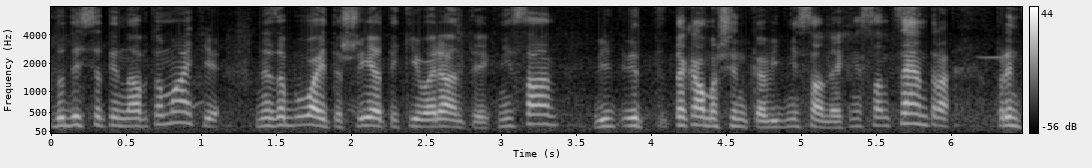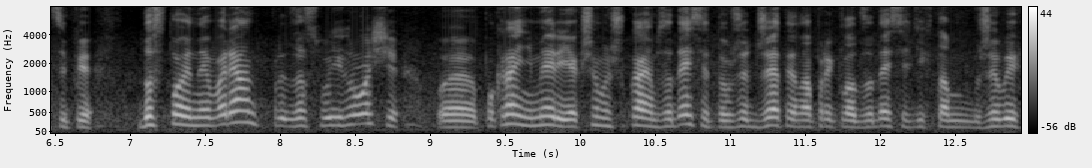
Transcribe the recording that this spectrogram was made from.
до 10 на автоматі. Не забувайте, що є такі варіанти, як Nissan. Від, від, така машинка від Nissan, як Nissan Sentra. В принципі, достойний варіант за свої гроші. Е, По крайній мірі, якщо ми шукаємо за 10, то вже джети, наприклад, за 10 їх там живих.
